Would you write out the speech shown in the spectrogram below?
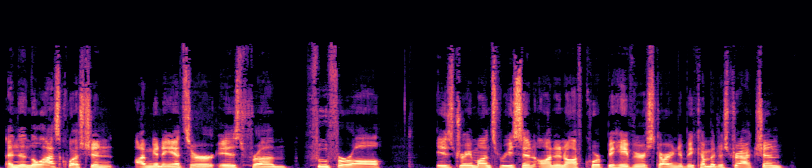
And then the last question I'm going to answer is from Foo for All. Is Draymond's recent on and off court behavior starting to become a distraction?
